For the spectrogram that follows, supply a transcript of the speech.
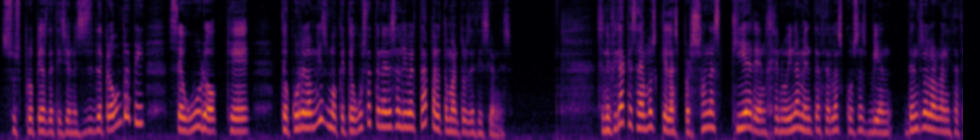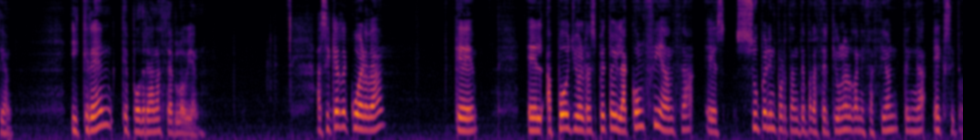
sus propias decisiones. Y si te pregunto a ti, seguro que te ocurre lo mismo, que te gusta tener esa libertad para tomar tus decisiones. Significa que sabemos que las personas quieren genuinamente hacer las cosas bien dentro de la organización y creen que podrán hacerlo bien. Así que recuerda que el apoyo, el respeto y la confianza es súper importante para hacer que una organización tenga éxito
